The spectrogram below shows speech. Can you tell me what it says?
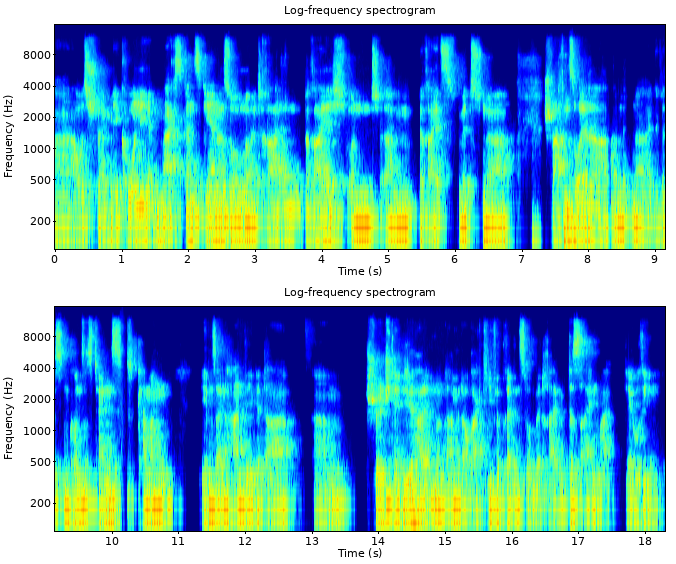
äh, ausschwemmen. E. coli mag es ganz gerne so im neutralen Bereich und ähm, bereits mit einer schwachen Säure, aber mit einer gewissen Konsistenz kann man eben seine Harnwege da ähm, schön steril halten und damit auch aktive Prävention betreiben. Das ist einmal der Urin.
